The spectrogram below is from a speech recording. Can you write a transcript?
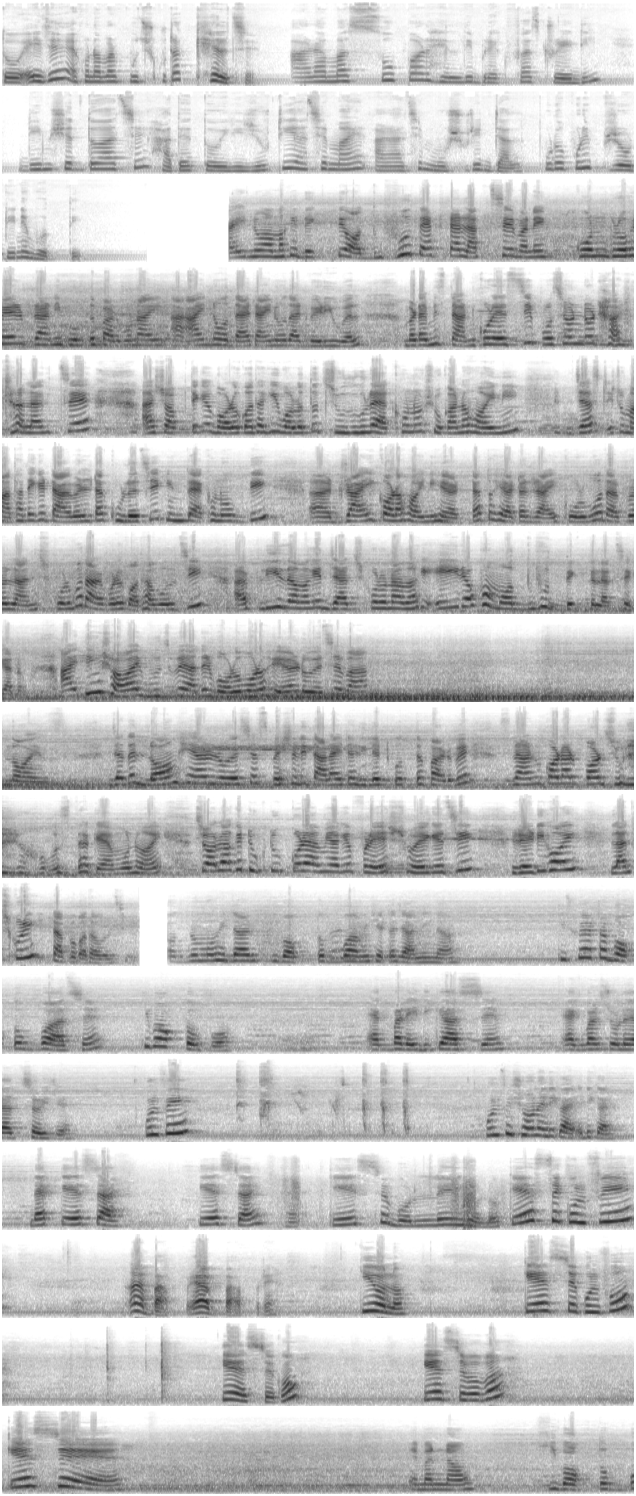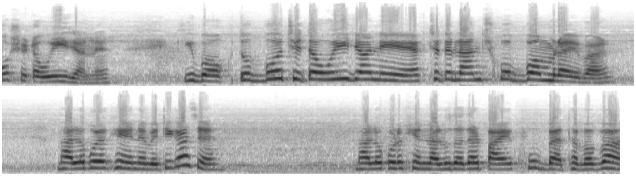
তো এই যে এখন আমার পুচকুটা খেলছে। আর আমার সুপার হেলদি ব্রেকফাস্ট রেডি ডিম সেদ্ধ আছে, হাতের তৈরি রুটি আছে মায়ের, আর আছে মুসুরির ডাল। পুরোপুরি প্রোটিনে ভর্তি। আই নো আমাকে দেখতে অদ্ভুত একটা লাগছে মানে কোন গ্রহের প্রাণী বলতে পারব না। I know that I know that very well but আমি স্টান করে এসেছি, প্রচণ্ড ঠান্ডা লাগছে। আর সব থেকে বড়ো কথা কি বলতো, চুলগুলো এখনও শুকানো হয়নি। জাস্ট একটু মাথা থেকে টাওয়েলটা খুলেছি, কিন্তু এখনও অবধি ড্রাই করা হয়নি হেয়ারটা তো হেয়ারটা ড্রাই করব, তারপরে লাঞ্চ করব, তারপরে কথা বলছি। আর প্লিজ আমাকে জাজ করো না, আমাকে এই রকম অদ্ভুত দেখতে লাগছে কেন? আই থিঙ্ক সবাই বুঝবে, যাদের বড় বড় হেয়ার রয়েছে বা নয়েজ যাদের লং হেয়ার রয়েছে স্পেশালি তারা এটা রিলেট করতে পারবে। স্নান করার পর চুলের অবস্থা কেমন হয়? চলো আগে টুকটুক করে আমি আগে ফ্রেশ হয়ে গেছি। রেডি হই লাঞ্চ করি তারপর কথা বলছি। ভদ্রমহিলার কি বক্তব্য? আমি সেটা জানি না। কিছু একটা বক্তব্য আছে। কি বক্তব্য? একবার এদিকে আসছে একবার চলে যাচ্ছে ওই যে। কুলফি? কুলফি শোন এদিকে আয়, এদিকে আয়। দেখ কে এসছে আয়। কে এসছে আয়? হ্যাঁ কে এসছে বললেই হলো। কে এসছে কুলফি? আ বাপরে আ বাপরে। কি হলো? কে এসছে কুলফু? কে এসছে গো? কে এসছে বাবা? কে এসছে? এবার নাও, কি বক্তব্য সেটা ওই জানে। কি বক্তব্য সেটা ওই জানে, একসাথে লাঞ্চ করব আমরা এবার। ভালো করে খেয়ে নেবে, ঠিক আছে? ভালো করে খেয়ে লালু দাদার পায়ে খুব ব্যথা বাবা,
